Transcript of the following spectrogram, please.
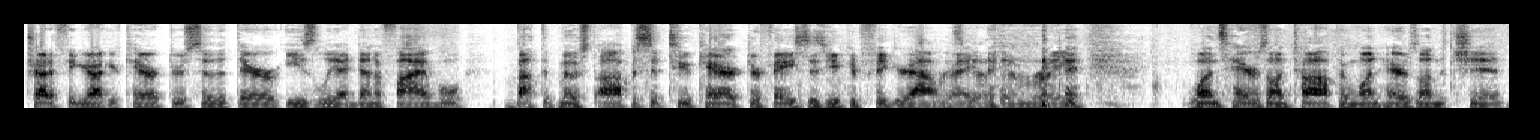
try to figure out your characters so that they're easily identifiable. About the most opposite two character faces you could figure out, right? Goddamn right. One's hair's on top and one hair's on the chin.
